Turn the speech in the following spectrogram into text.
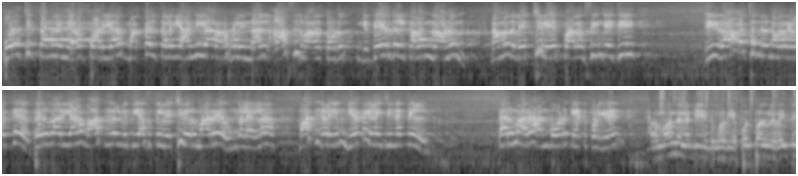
புரட்சி தமிழன் எடப்பாடியார் மக்கள் தலைவி அன்னியார் அவர்களின் நல் ஆசிர்வாதத்தோடும் இங்கு தேர்தல் களம் காணும் நமது வெற்றி வேட்பாளர் சிங்கைஜி ஜி ராமச்சந்திரன் அவர்கள் வித்தியாசத்தில் வெற்றி பெறுமாறு உங்கள் எல்லா வாக்குகளையும் இரட்டை இலை சின்னத்தில் தருமாறு அன்போடு கேட்டுக்கொள்கிறேன். மரமார்ந்த நன்றியை இந்த உங்களுடைய பொறுப்பாளர்களை வைத்து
